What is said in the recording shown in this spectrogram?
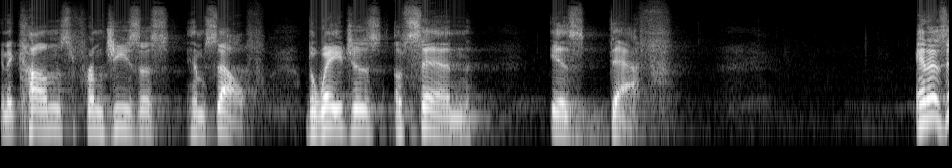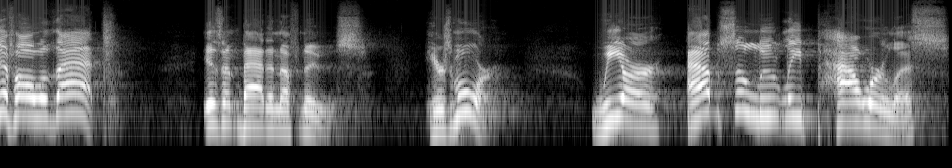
and it comes from Jesus himself. The wages of sin is death. And as if all of that isn't bad enough news, here's more. We are absolutely powerless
